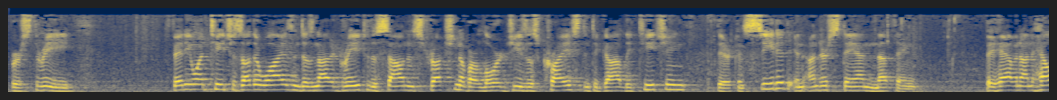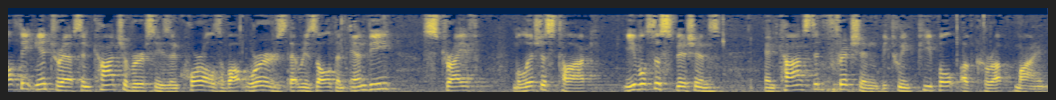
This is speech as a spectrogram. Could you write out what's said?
verse 3, if anyone teaches otherwise and does not agree to the sound instruction of our Lord Jesus Christ and to godly teaching, they are conceited and understand nothing. They have an unhealthy interest in controversies and quarrels about words that result in envy, strife, malicious talk, evil suspicions, and constant friction between people of corrupt mind.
